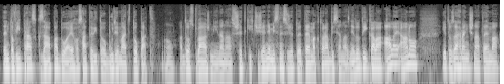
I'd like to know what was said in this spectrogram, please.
tento výprask západu a jeho satelitov bude mať dopad. No, a dosť vážný na nás všetkých. Čiže nemyslím si, že to je téma, ktorá by sa nás nedotýkala, ale áno, je to zahraničná téma,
